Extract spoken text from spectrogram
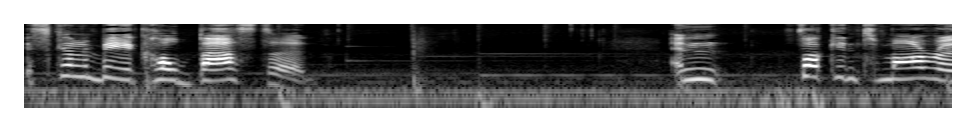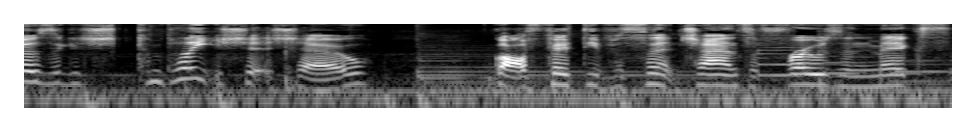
it's to be a cold bastard. And fucking tomorrow's a complete shit show. Got a 50% chance of frozen mix.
